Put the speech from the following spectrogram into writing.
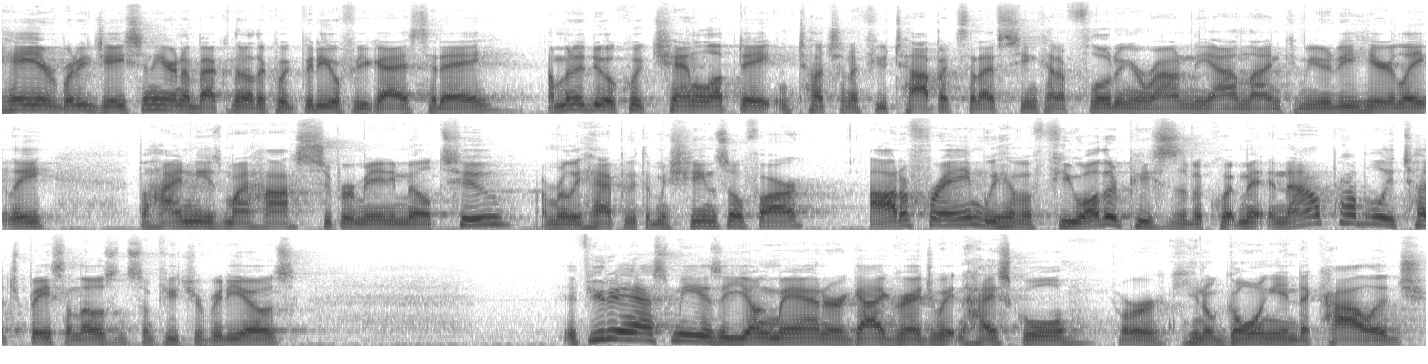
hey everybody, Jason here, and I'm back with another quick video for you guys today. I'm gonna do a quick channel update and touch on a few topics that I've seen kind of floating around in the online community here lately. Behind me is my Haas Super Mini Mill 2. I'm really happy with the machine so far. Out of frame, we have a few other pieces of equipment, and I'll probably touch base on those in some future videos. If you'd asked me as a young man or a guy graduating high school or you know going into college,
